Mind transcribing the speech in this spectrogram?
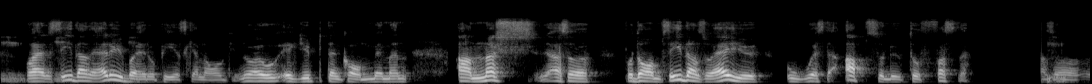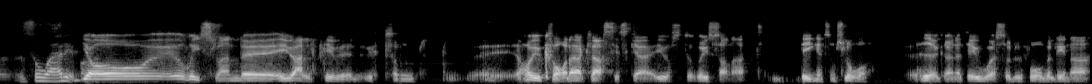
mm. På här sidan är det ju bara europeiska lag. Nu har Egypten kommit men annars, alltså på damsidan så är ju OS det absolut tuffaste. Alltså, mm. så är det ju bara. Ja, Ryssland är ju alltid liksom, eh, har ju kvar det här klassiska just ryssarna att det är inget som slår högre än ett OS och du får väl dina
